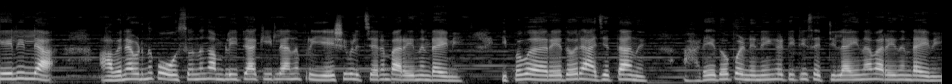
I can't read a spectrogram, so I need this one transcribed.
കെയിലില്ല. അവൻ അവിടുന്ന് കോഴ്സ് ഒന്നും കംപ്ലീറ്റ് ആക്കിയില്ല എന്ന് പ്രിയേഷ് വിളിച്ചേരം പറയുന്നുണ്ടായിനി. ഇപ്പൊ വേറെ ഏതോ രാജ്യത്താണ്. അവിടെ ഏതോ പെണ്ണിനെയും കെട്ടിയിട്ട് സെറ്റിലായി എന്നാ പറയുന്നുണ്ടായിനി.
